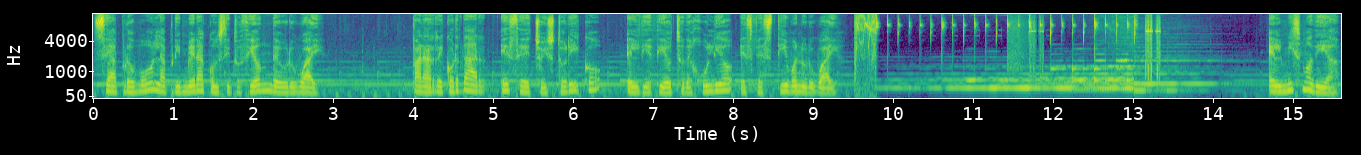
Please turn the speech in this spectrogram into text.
se aprobó la primera Constitución de Uruguay. Para recordar ese hecho histórico, el 18 de julio es festivo en Uruguay. El mismo día,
